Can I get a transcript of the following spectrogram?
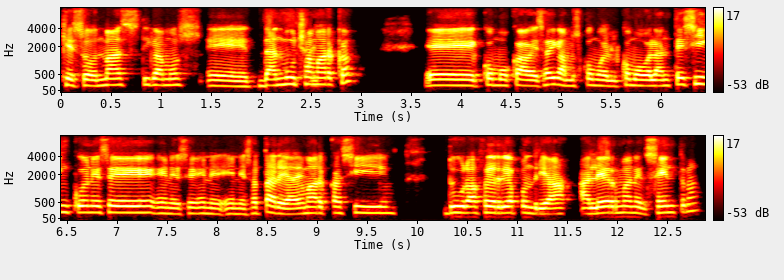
que son más, digamos, eh, dan mucha marca, eh, como cabeza, digamos, como el como volante 5 en, ese, en, ese, en, esa tarea de marca así dura, férrea, pondría a Lerma en el centro,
